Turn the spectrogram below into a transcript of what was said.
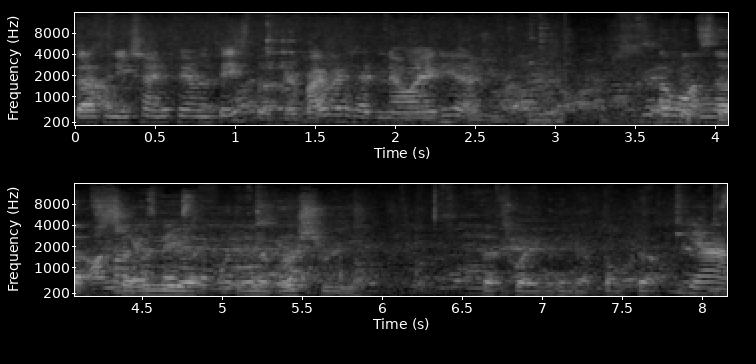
Bethany China Family Facebook group. I would have had no idea. Hmm. Oh, It's on the, that on the other 70th anniversary. That's why everything got bumped up. Yeah,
